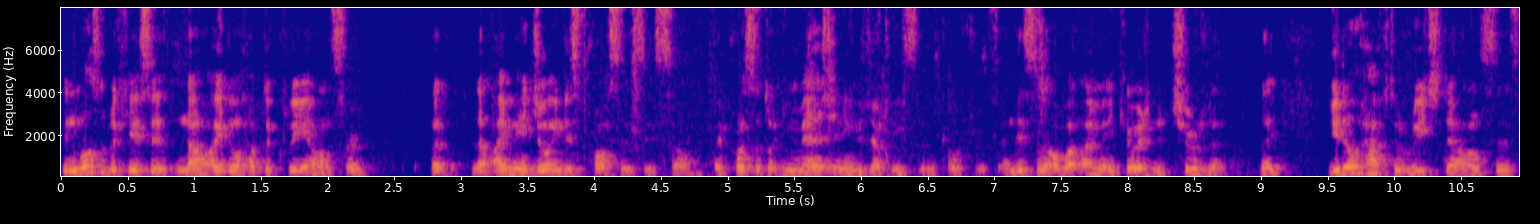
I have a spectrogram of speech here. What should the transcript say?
in most of the cases now I don't have the clear answer, but I'm enjoying this process itself, like process of imagining the Japanese cultures, and this is what I'm encouraging the children. Like you don't have to reach the answers.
